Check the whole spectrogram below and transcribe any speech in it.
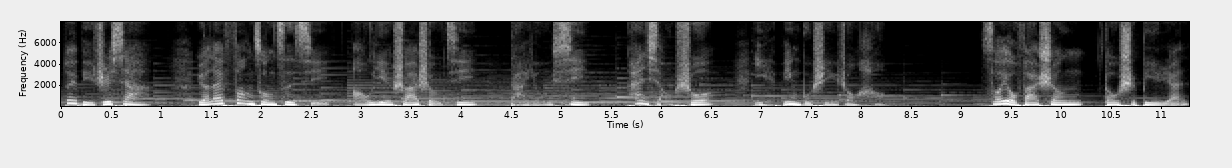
对比之下，原来放纵自己熬夜刷手机、打游戏、看小说也并不是一种好。所有发生都是必然。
